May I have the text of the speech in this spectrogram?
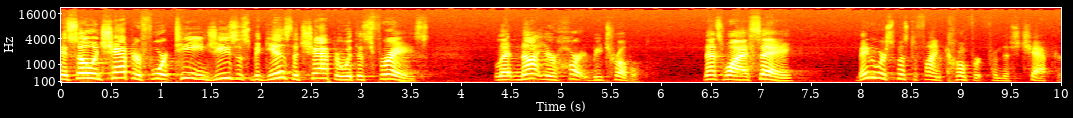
And so in chapter 14, Jesus begins the chapter with this phrase Let not your heart be troubled. That's why I say, maybe we're supposed to find comfort from this chapter.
